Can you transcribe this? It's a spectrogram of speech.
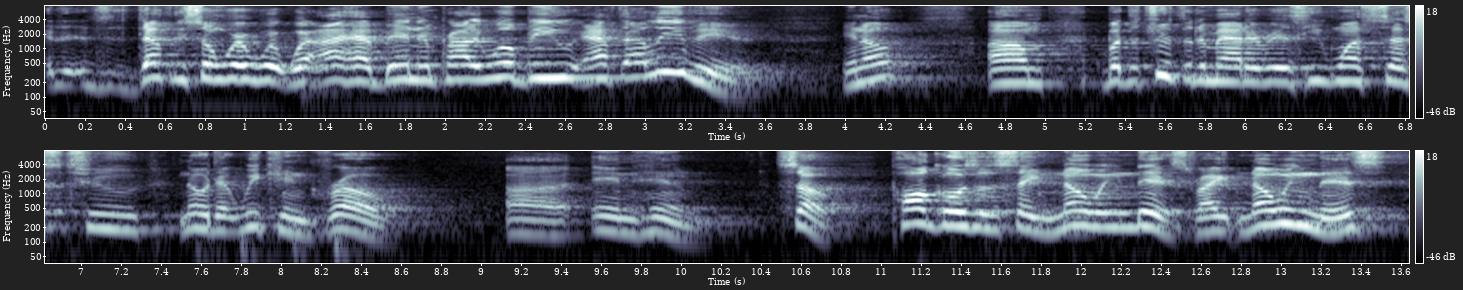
It's definitely somewhere where, where I have been and probably will be after I leave here, you know. Um, but the truth of the matter is, he wants us to know that we can grow uh, in him. So, Paul goes on to say, knowing this, right? Knowing this,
